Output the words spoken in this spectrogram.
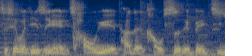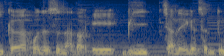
这些问题是远远超越他的考试会被及格，或者是拿到 A、B 这样的一个程度。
